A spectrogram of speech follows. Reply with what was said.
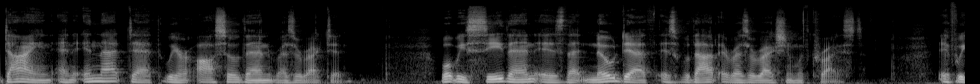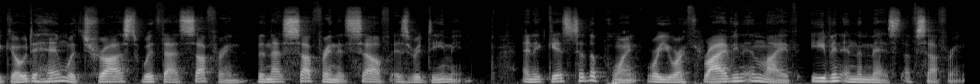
Dying, and in that death, we are also then resurrected. What we see then is that no death is without a resurrection with Christ. If we go to Him with trust with that suffering, then that suffering itself is redeeming. And it gets to the point where you are thriving in life even in the midst of suffering.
